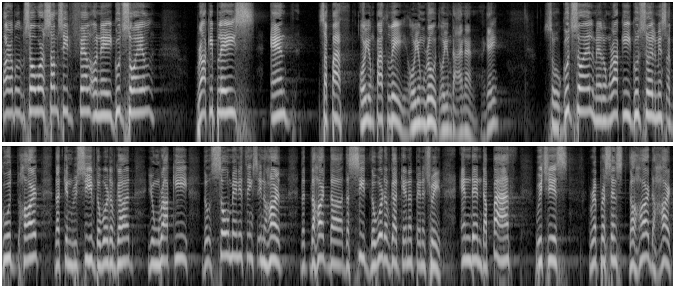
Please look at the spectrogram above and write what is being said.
parable of sower, some seed fell on a good soil, rocky place, and sa path, or yung pathway, or yung road, or yung daanan. Okay? So, good soil, merong rocky. Good soil means a good heart that can receive the Word of God. Yung rocky, those so many things in heart that the heart, the, the seed, the Word of God cannot penetrate. And then the path, which is, represents the hard heart.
